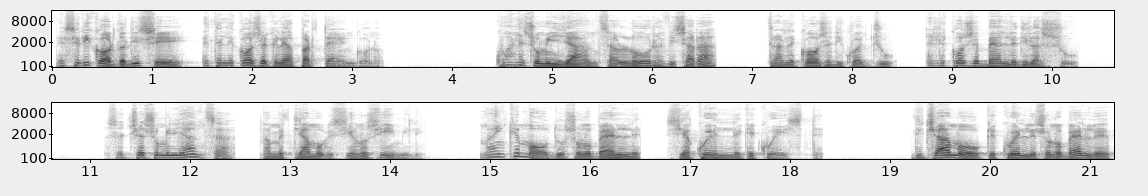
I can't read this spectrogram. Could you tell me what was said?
e si ricorda di sé e delle cose che le appartengono. Quale somiglianza allora vi sarà tra le cose di quaggiù e le cose belle di lassù? Se c'è somiglianza, ammettiamo che siano simili, ma in che modo sono belle sia quelle che queste? Diciamo che quelle sono belle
